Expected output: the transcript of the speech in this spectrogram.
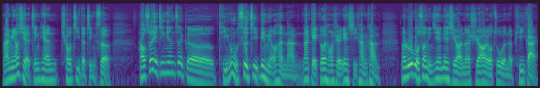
来描写今天秋季的景色。好，所以今天这个题目四季并没有很难，那给各位同学练习看看。那如果说你今天练习完呢，需要有作文的批改，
